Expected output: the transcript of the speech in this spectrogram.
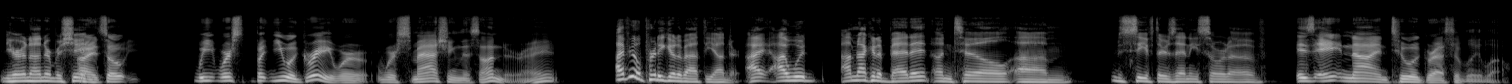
you're an under machine. All right. So we we're but you agree we're we're smashing this under, right? I feel pretty good about the under. I I would I'm not going to bet it until um see if there's any sort of Is eight and nine too aggressively low?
